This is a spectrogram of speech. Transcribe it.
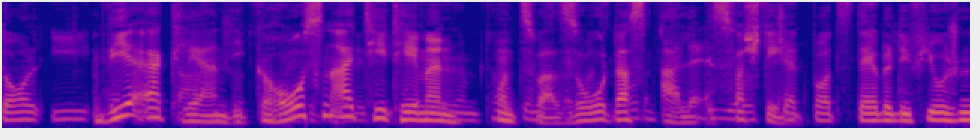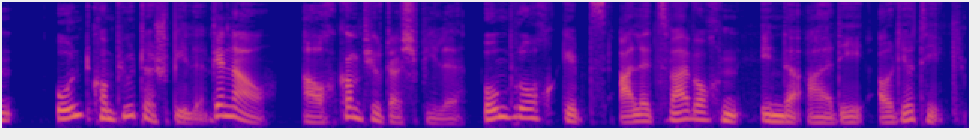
DALL-E. Wir erklären die großen IT-Themen und zwar so, dass alle es verstehen. Chatbot, Stable Diffusion und Computerspiele. Genau, auch Computerspiele. Umbruch gibt's alle zwei Wochen in der ARD Audiothek.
